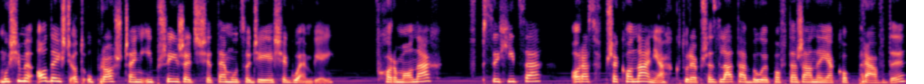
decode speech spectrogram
musimy odejść od uproszczeń i przyjrzeć się temu, co dzieje się głębiej w hormonach, w psychice oraz w przekonaniach, które przez lata były powtarzane jako prawdy,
